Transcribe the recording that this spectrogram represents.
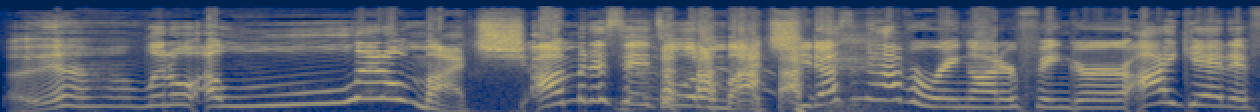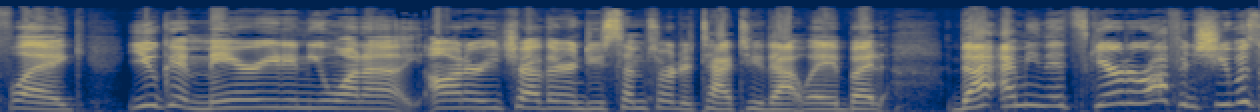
uh, a little, a little much. I'm gonna say it's a little much. She doesn't have a ring on her finger. I get if like you get married and you want to honor each other and do some sort of tattoo that way, but that, I mean, it scared her off, and she was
